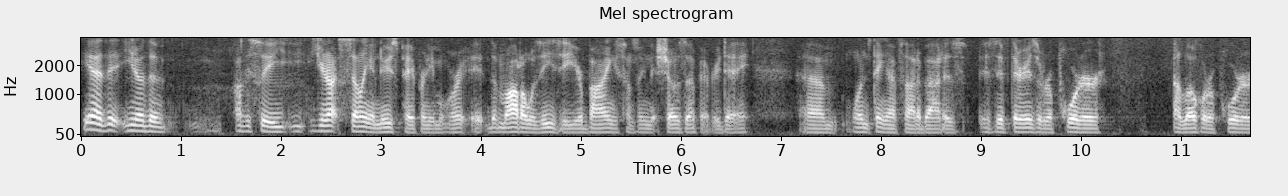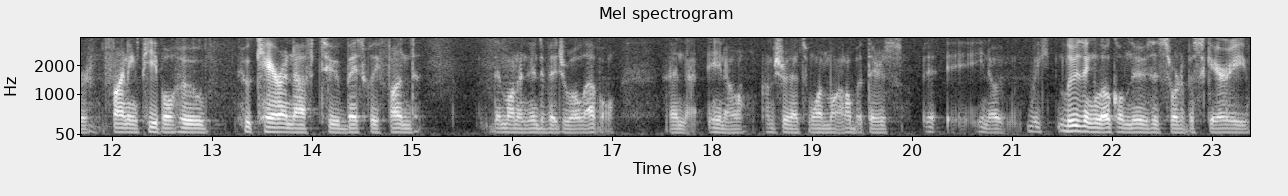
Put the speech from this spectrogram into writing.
Yeah, the, you know, the obviously you're not selling a newspaper anymore. It, the model was easy. You're buying something that shows up every day. Um, one thing I've thought about is is if there is a reporter, a local reporter, finding people who who care enough to basically fund them on an individual level. And you know, I'm sure that's one model, but there's, you know, we, losing local news is sort of a scary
